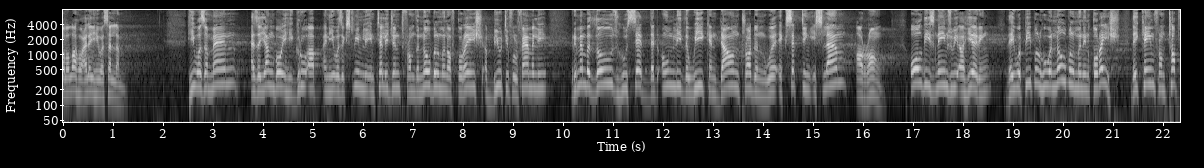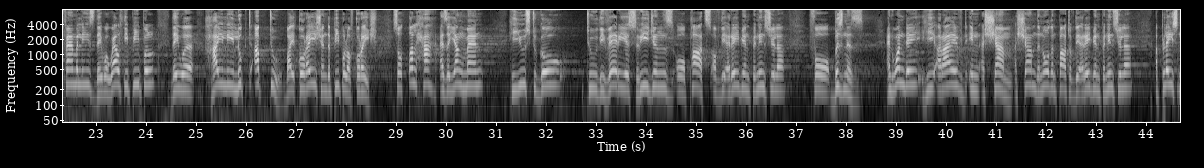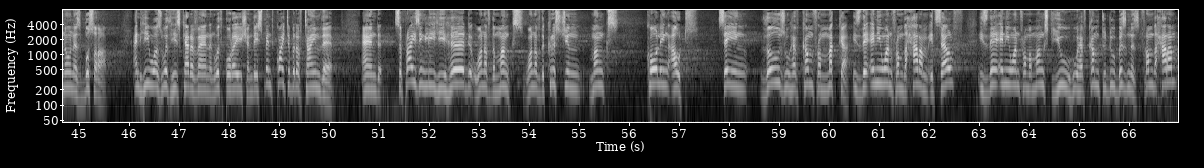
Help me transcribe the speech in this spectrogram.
He was a man as a young boy, he grew up and he was extremely intelligent from the noblemen of Quraysh, a beautiful family. Remember, those who said that only the weak and downtrodden were accepting Islam are wrong. All these names we are hearing, they were people who were noblemen in Quraysh. They came from top families, they were wealthy people, they were highly looked up to by Quraysh and the people of Quraysh. So, Talha, as a young man, he used to go to the various regions or parts of the Arabian Peninsula for business. And one day he arrived in Asham, Asham, the northern part of the Arabian Peninsula, a place known as Busra. And he was with his caravan and with Quraysh, and they spent quite a bit of time there. And surprisingly, he heard one of the monks, one of the Christian monks, calling out, saying, Those who have come from Mecca, is there anyone from the Haram itself? Is there anyone from amongst you who have come to do business from the Haram?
